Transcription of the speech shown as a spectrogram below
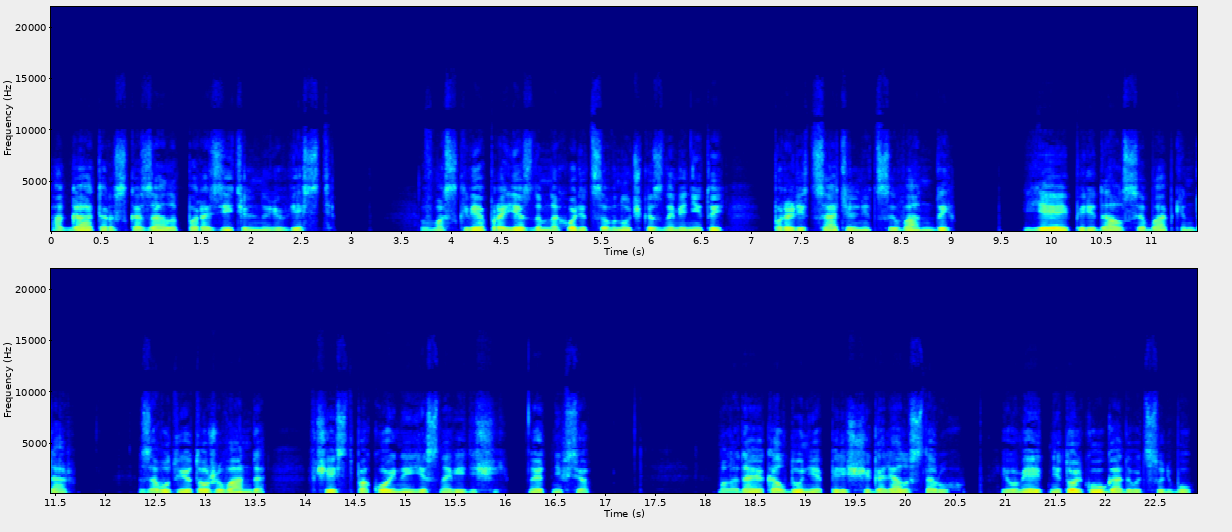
Агата рассказала поразительную весть. В Москве проездом находится внучка знаменитой прорицательницы Ванды. Ей передался бабкин дар. Зовут ее тоже Ванда, в честь покойной ясновидящей. Но это не все. Молодая колдунья перещеголяла старуху и умеет не только угадывать судьбу,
